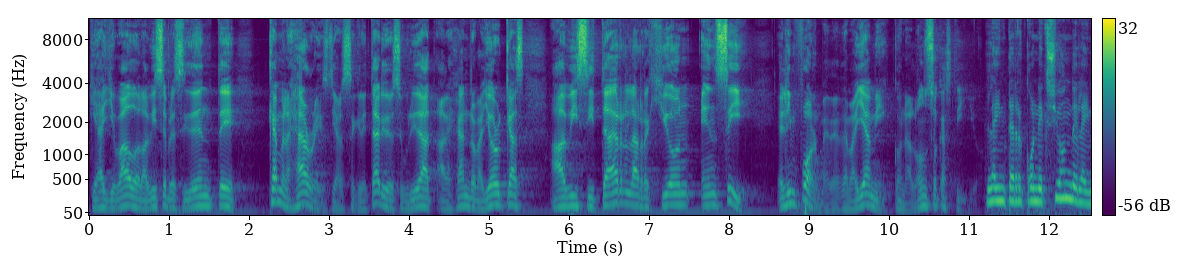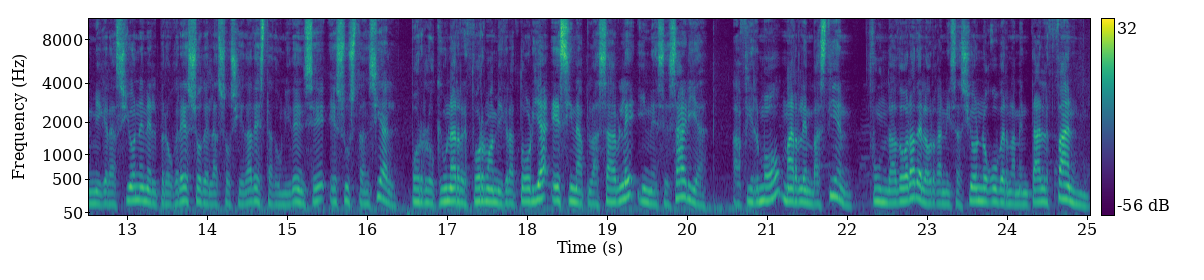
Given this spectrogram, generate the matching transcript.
que ha llevado a la vicepresidente Kamala Harris y al secretario de Seguridad Alejandro Mayorkas a visitar la región en sí. El informe desde Miami con Alonso Castillo. La interconexión de la inmigración en el progreso de la sociedad estadounidense es sustancial, por lo que una reforma migratoria es inaplazable y necesaria afirmó Marlene Bastien, fundadora de la organización no gubernamental FAN,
